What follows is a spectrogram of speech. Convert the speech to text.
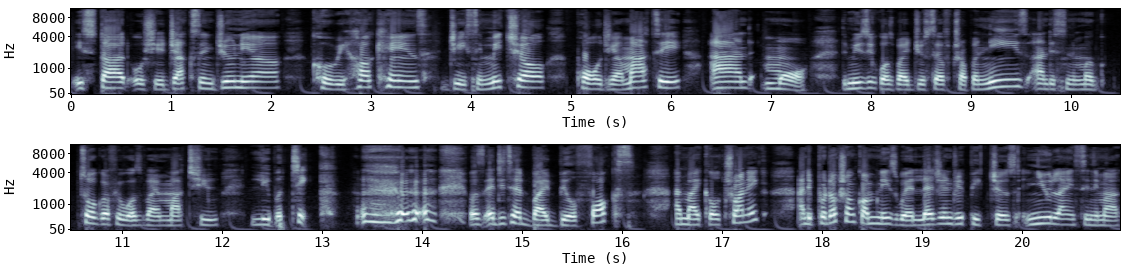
It starred O'Shea Jackson Jr., Corey Hawkins, Jason Mitchell, Paul Giamatti, and more. The music was by Joseph Trapanese, and the cinematography was by Matthew Libatique. it was edited by Bill Fox and Michael Tronick, and the production companies were Legendary Pictures, New Line Cinema,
